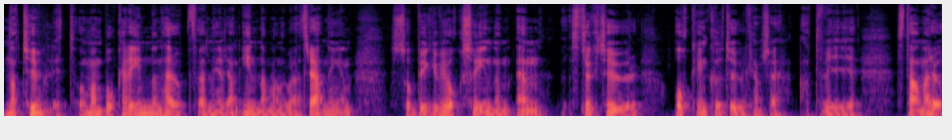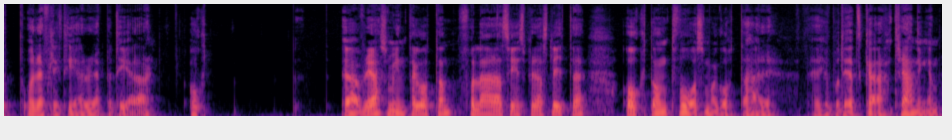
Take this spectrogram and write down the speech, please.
naturligt. Om man bokar in den här uppföljningen redan innan man börjar träningen så bygger vi också in en, en struktur och en kultur kanske att vi stannar upp och reflekterar och repeterar. Och övriga som inte har gått den får lära sig inspireras lite och de två som har gått det här eh, hypotetiska träningen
